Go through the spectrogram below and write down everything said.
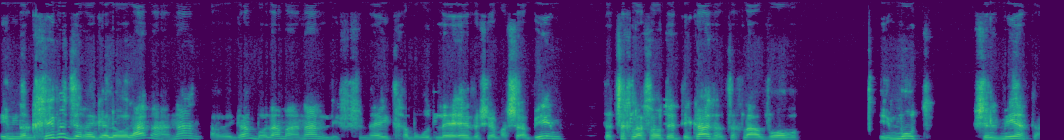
אם נרחיב את זה רגע לעולם הענן, הרי גם בעולם הענן, לפני התחברות לאיזה שהם משאבים, אתה צריך לעשות אותנטיקציה, אתה צריך לעבור אימות של מי אתה.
